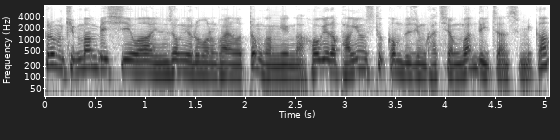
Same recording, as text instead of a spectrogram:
그러면 김만배 씨와 윤석열 후보는 과연 어떤 관계인가? 거기에다 박영수 특검도 지금 같이 연관돼 있지 않습니까?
